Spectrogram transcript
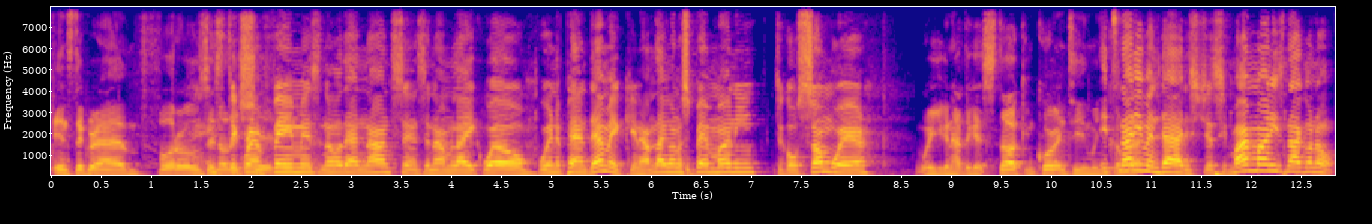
Instagram photos and all shit. Instagram shit. famous and all that nonsense. And I'm like, well, we're in a pandemic, and I'm not gonna spend money to go somewhere. where you're gonna have to get stuck in quarantine when you It's come not back. even that. It's just if my money's not gonna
